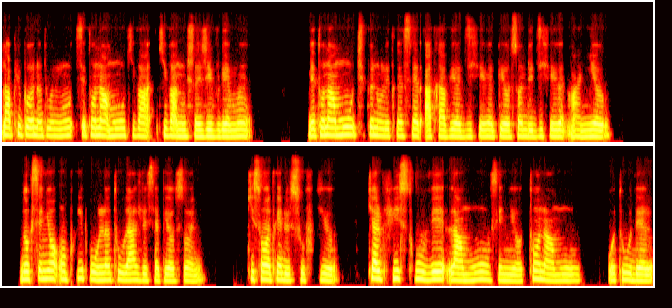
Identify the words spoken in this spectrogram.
la plupart d'entre nous, c'est ton amour qui va, qui va nous changer vraiment. Mais ton amour, tu peux nous le transmettre à travers différentes personnes de différentes manières. Donc, Seigneur, on prie pour l'entourage de ces personnes qui sont en train de souffrir, qu'elles puissent trouver l'amour, Seigneur, ton amour autour d'elles,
